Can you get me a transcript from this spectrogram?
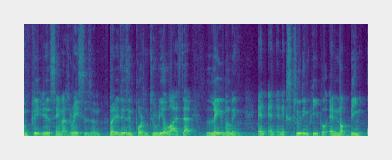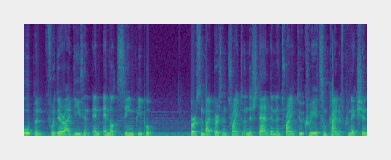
completely the same as racism, but it is important to realize that labeling and, and, and excluding people and not being open for their ideas and, and, and not seeing people person by person trying to understand them and trying to create some kind of connection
